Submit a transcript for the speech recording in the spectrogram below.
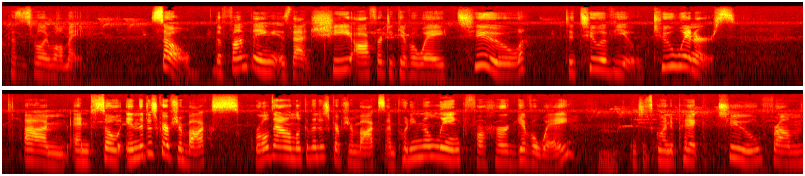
because it's really well made. So the fun thing is that she offered to give away two to two of you, two winners. Um, and so in the description box, scroll down and look in the description box. I'm putting the link for her giveaway, and she's going to pick two from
